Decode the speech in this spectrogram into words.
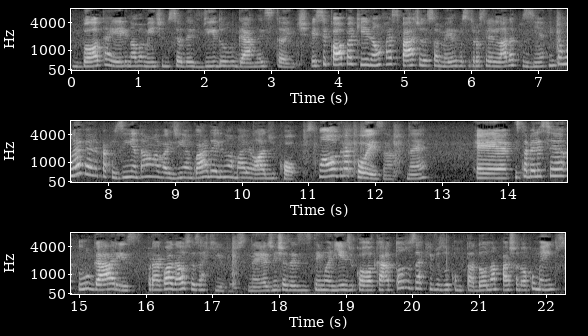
Bota ele novamente no seu devido lugar na estante. Esse copo aqui não faz parte da sua mesa, você trouxe ele lá da cozinha. Então leve ele para a cozinha, dá uma lavadinha, guarda ele no armário lá de copos. Uma outra coisa, né? É estabelecer lugares para guardar os seus arquivos, né? A gente às vezes tem mania de colocar todos os arquivos do computador na pasta documentos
